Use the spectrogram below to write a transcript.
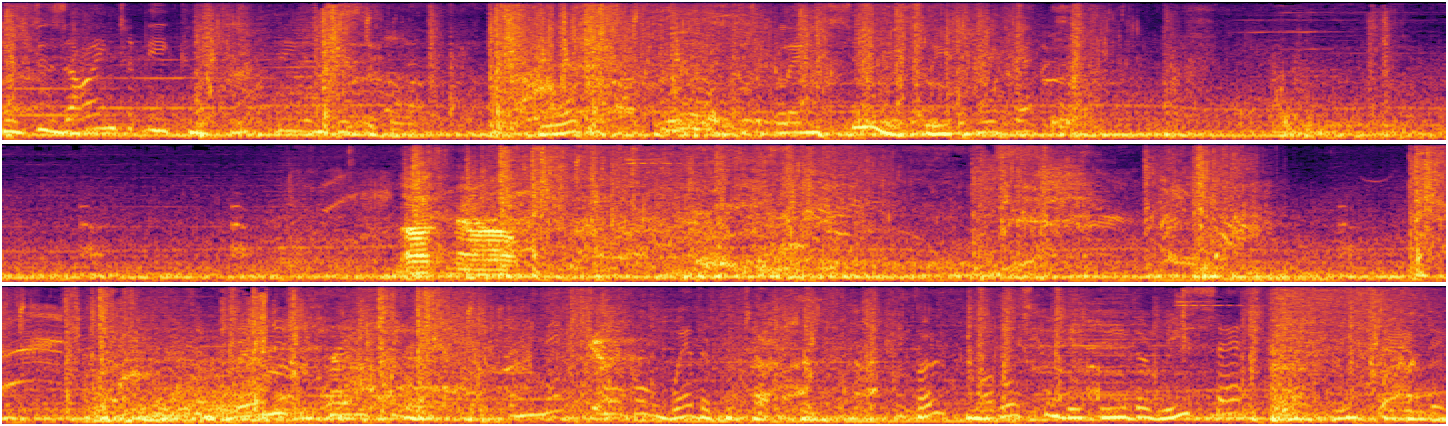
is designed to be completely invisible. Yours is to blend seamlessly with your guests. Not now. Brilliant Pro and next level weather protection. Both models can be either reset or freestanding.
